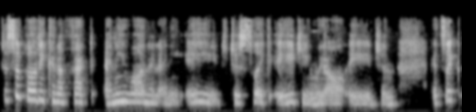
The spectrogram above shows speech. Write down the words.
disability can affect anyone at any age just like aging we all age and it's like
